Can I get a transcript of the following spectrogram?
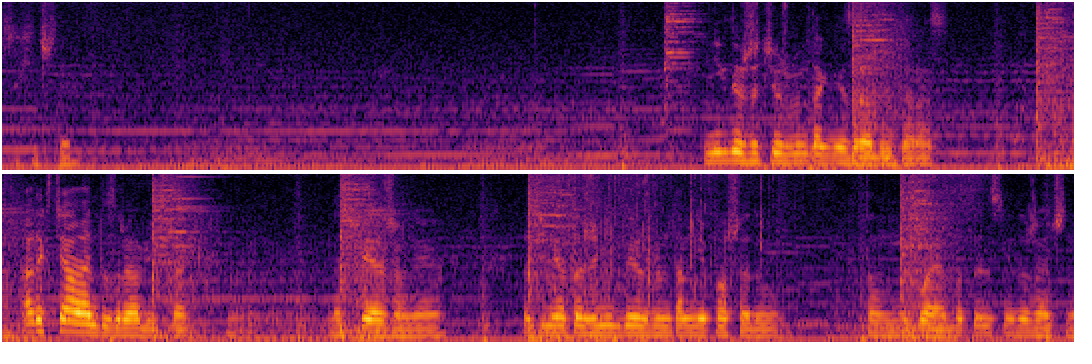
psychicznie. Nigdy w życiu już bym tak nie zrobił teraz. Ale chciałem to zrobić tak na świeżo, nie? Chodzi mi o to, że nigdy już bym tam nie poszedł w tą mgłę, bo to jest niedorzeczne.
